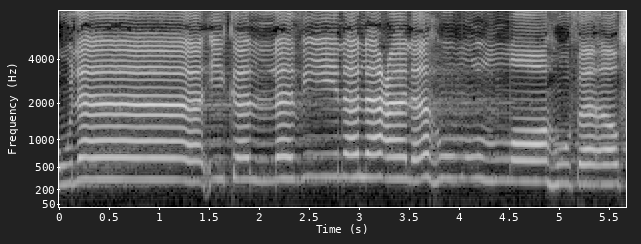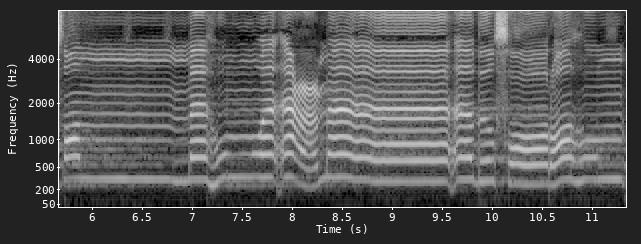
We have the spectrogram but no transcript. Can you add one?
أولئك الذين لعنهم الله فأصمهم وأعمى أبصارهم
